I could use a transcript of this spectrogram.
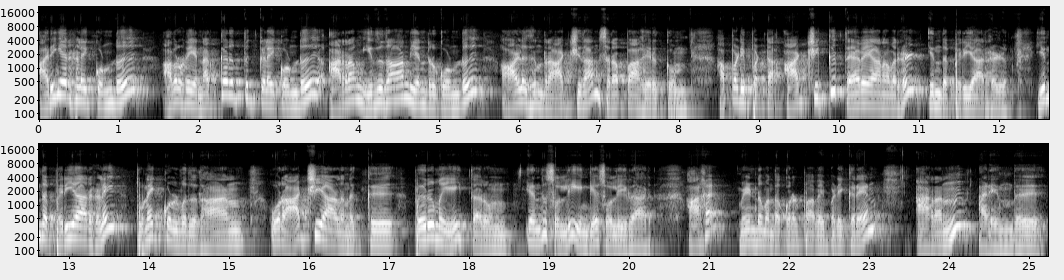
அறிஞர்களை கொண்டு அவருடைய நற்கருத்துக்களை கொண்டு அறம் இதுதான் என்று கொண்டு ஆளுகின்ற ஆட்சிதான் சிறப்பாக இருக்கும். அப்படிப்பட்ட ஆட்சிக்கு தேவையானவர்கள் இந்த பெரியார்கள். இந்த பெரியார்களை துணை கொள்வதுதான் ஒரு ஆட்சியாளனுக்கு பெருமையை தரும் என்று சொல்லி இங்கே சொல்லுகிறார். ஆக மீண்டும் அந்த குரட்பாவை படிக்கிறேன். அறன் அறிந்து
